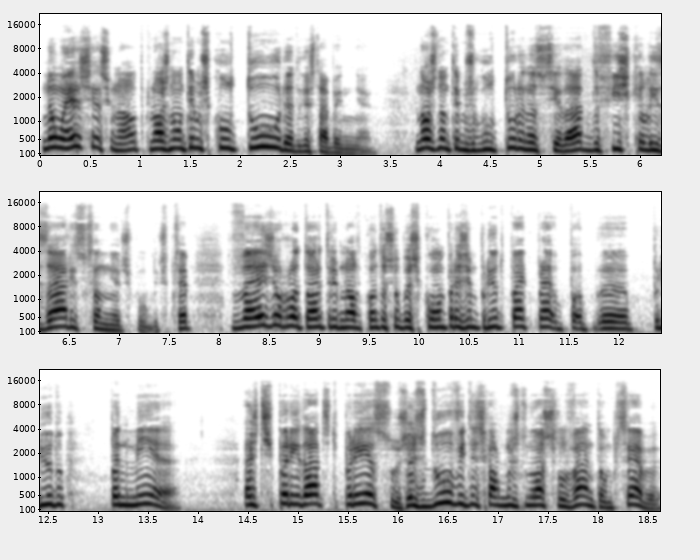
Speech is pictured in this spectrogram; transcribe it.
Não é excepcional porque nós não temos cultura de gastar bem dinheiro. Nós não temos cultura na sociedade de fiscalizar a execução de dinheiros públicos, percebe? Veja o relatório do Tribunal de Contas sobre as compras em período, uh, período pandemia as disparidades de preços, as dúvidas que alguns de nós levantam, percebe?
